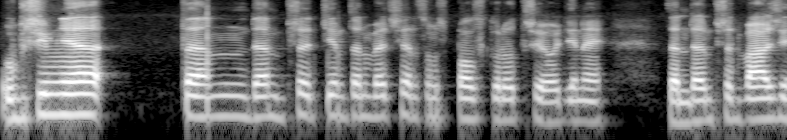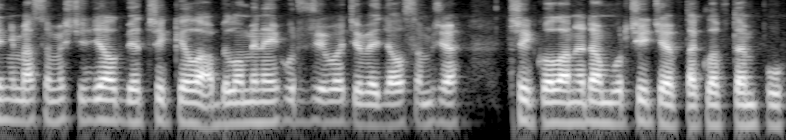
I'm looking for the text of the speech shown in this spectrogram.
Upřímně ten den předtím, ten večer jsem spal skoro tři hodiny. Ten den před vážením já jsem ještě dělal dvě, tři kila a bylo mi nejhůř v životě. Věděl jsem, že tři kola nedám určitě v takhle v tempu.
